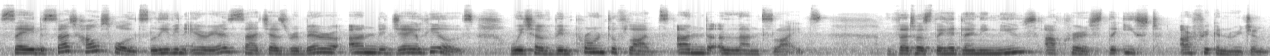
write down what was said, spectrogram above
said such households live in areas such as Rebero and Jail Hills, which have been prone to floods and landslides. That was the headlining news across the East African region.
